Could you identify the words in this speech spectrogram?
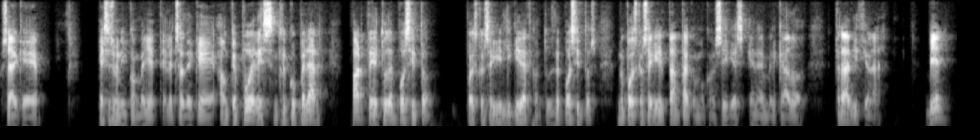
O sea que ese es un inconveniente, el hecho de que aunque puedes recuperar parte de tu depósito, puedes conseguir liquidez con tus depósitos, no puedes conseguir tanta como consigues en el mercado tradicional. Bien,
